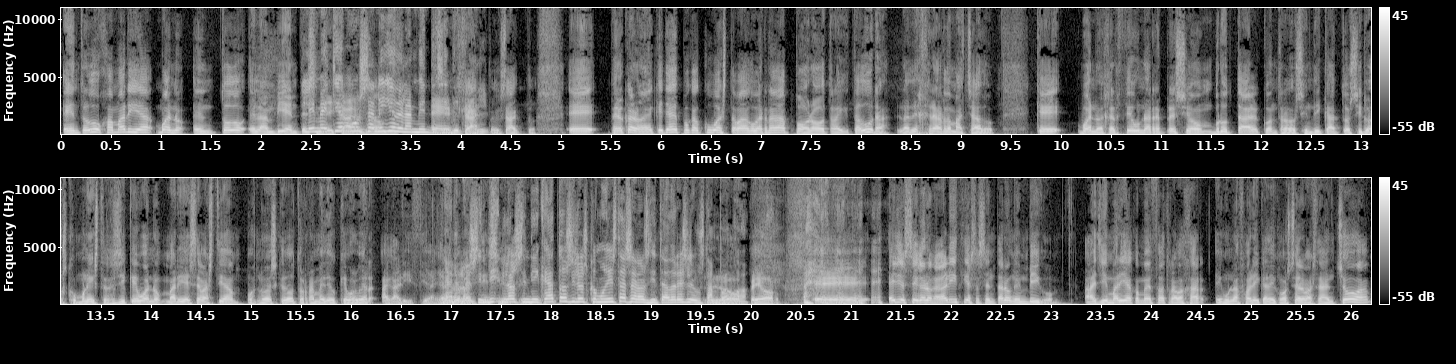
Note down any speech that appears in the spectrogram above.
e introdujo a María, bueno, en todo el ambiente Le metió el sindical, ¿no? gusanillo del ambiente sindical. Exacto, exacto. Eh, pero claro, en aquella época Cuba estaba gobernada por otra dictadura, la de Gerardo Machado, que, bueno, ejerció una represión brutal contra los sindicatos y los comunistas. Así que, bueno, María y Sebastián, pues no les quedó otro remedio que volver a Galicia. Claro, año los, sindi- 27. los sindicatos y los comunistas a los dictadores les gustan Lo poco. peor. Eh, ellos llegaron a Galicia, se asentaron en Vigo. Allí María comenzó a trabajar en una fábrica de conservas de anchoa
